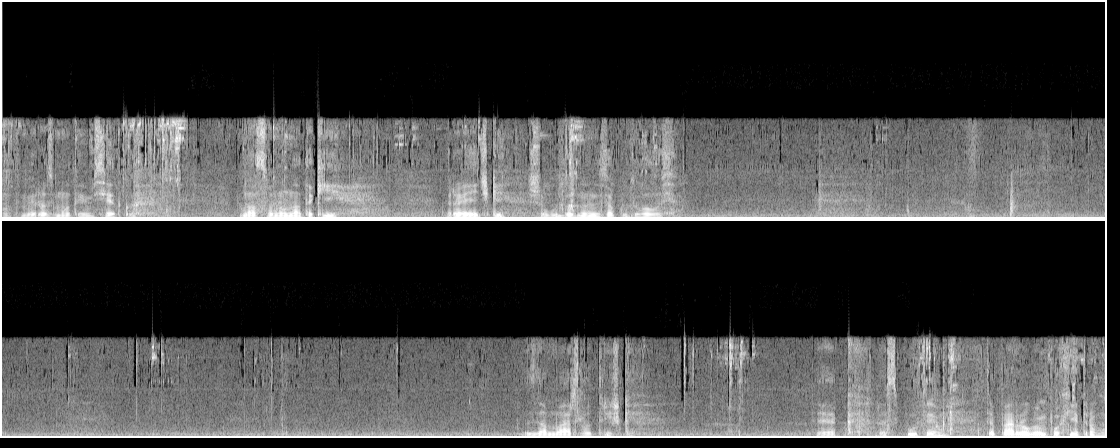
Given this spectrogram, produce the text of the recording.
Вот мы размотаем сетку. У нас воно на такій реєчки, щоб удобно не запутувалось. замерзло трішки. Так, розпутаємо. Тепер робимо по-хитрому.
